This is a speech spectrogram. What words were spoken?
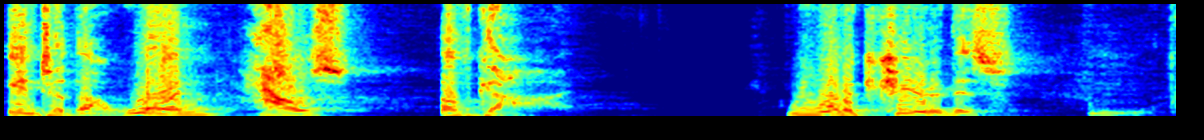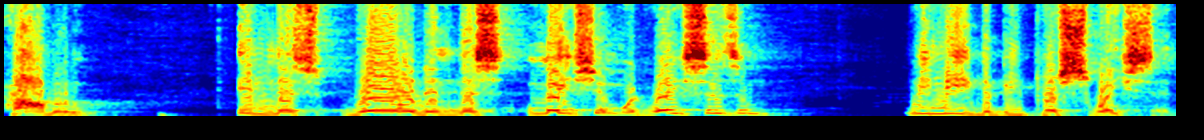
into the one house of God. We want to cure this problem in this world, in this nation with racism, we need to be persuasive.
